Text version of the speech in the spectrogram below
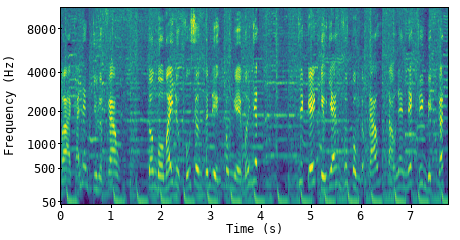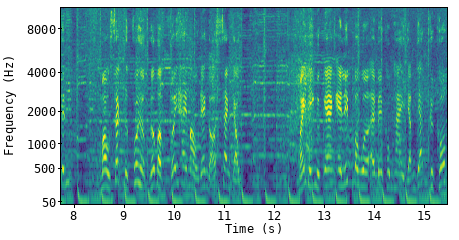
và khả năng chịu lực cao. Toàn bộ máy được phủ sơn tĩnh điện công nghệ mới nhất. Thiết kế kiểu dáng vô cùng độc đáo tạo nên nét riêng biệt cá tính Màu sắc được phối hợp nổi bật với hai màu đen đỏ sang trọng. Máy đĩa ngược ngang Elite Power EB02 giảm giá cực hot,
